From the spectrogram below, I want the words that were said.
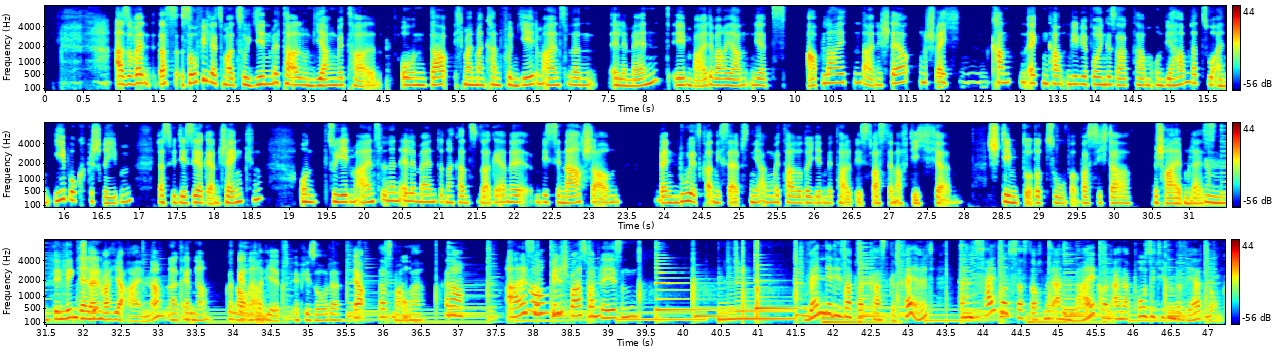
Also wenn das so viel jetzt mal zu Yin Metall und Yang Metall und da, ich meine, man kann von jedem einzelnen Element eben beide Varianten jetzt ableiten, deine Stärken, Schwächen, Kanten, Ecken, Kanten, wie wir vorhin gesagt haben. Und wir haben dazu ein E-Book geschrieben, das wir dir sehr gern schenken. Und zu jedem einzelnen Element, und dann kannst du da gerne ein bisschen nachschauen, wenn du jetzt gerade nicht selbst ein Young Metall oder Yin Metall bist, was denn auf dich äh, stimmt oder zu, was sich da beschreiben lässt. Mhm. Den Link Der stellen Link, wir hier ein, ne? Ja, genau. Genau, genau. unter die Episode. Ja, das machen wir. Genau. Also, genau. viel Spaß beim Lesen. Wenn dir dieser Podcast gefällt, dann zeig uns das doch mit einem Like und einer positiven Bewertung.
